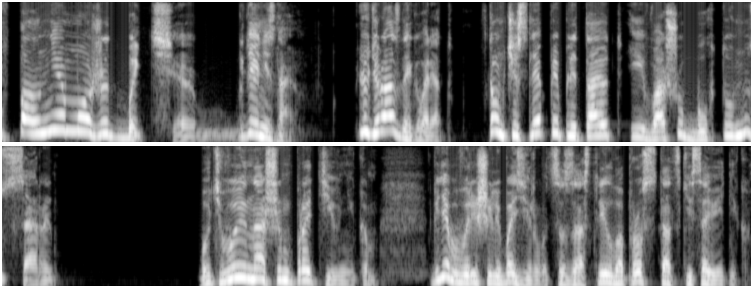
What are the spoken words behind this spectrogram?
вполне может быть. Э, где, не знаю. Люди разные говорят. В том числе приплетают и вашу бухту Мюссеры. Будь вы нашим противником, где бы вы решили базироваться, заострил вопрос статский советник.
